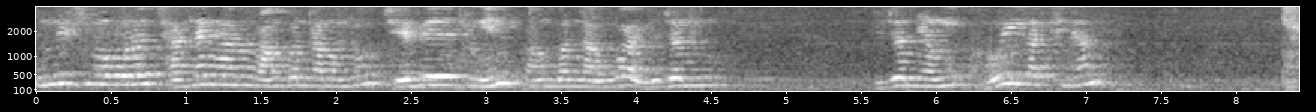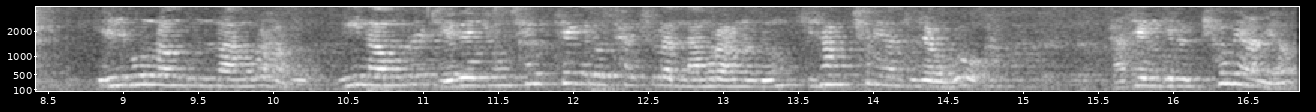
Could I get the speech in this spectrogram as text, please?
국립수목원은 자생하는 왕건나무 중 재배 중인 왕건나무가 유전, 유전형이 거의 같으면 일본 왕건나무를 하고 이 나무를 재배 중 생태계로 탈출한 나무라 하는 등 기상천외한 주장으로 자생지를 폄훼하며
